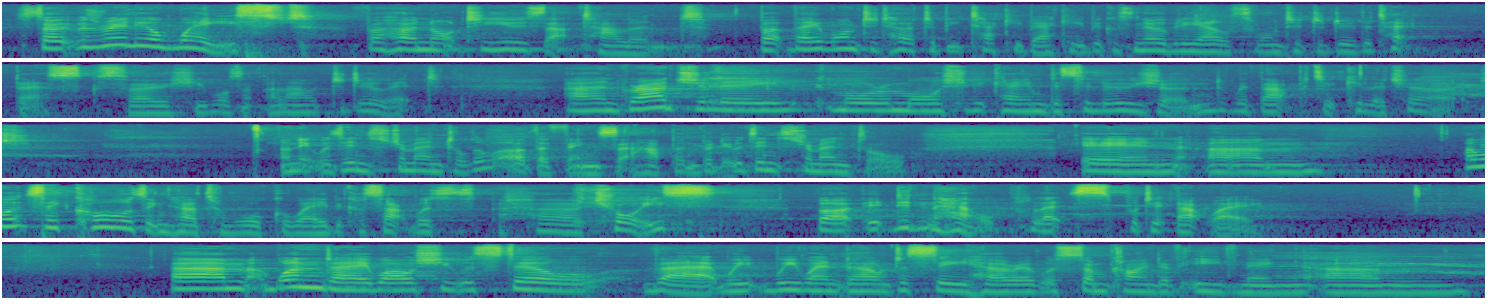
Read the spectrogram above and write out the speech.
So it was really a waste for her not to use that talent. But they wanted her to be Techie Becky because nobody else wanted to do the tech desk, so she wasn't allowed to do it. And gradually, more and more, she became disillusioned with that particular church. And it was instrumental. There were other things that happened, but it was instrumental in, um, I won't say causing her to walk away because that was her choice, but it didn't help, let's put it that way. Um, one day, while she was still there, we, we went down to see her. It was some kind of evening. Um,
